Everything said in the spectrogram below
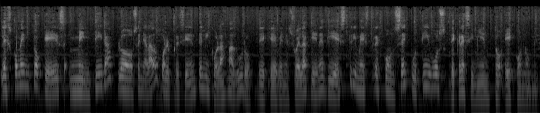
Les comento que es mentira lo señalado por el presidente Nicolás Maduro de que Venezuela tiene 10 trimestres consecutivos de crecimiento económico.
